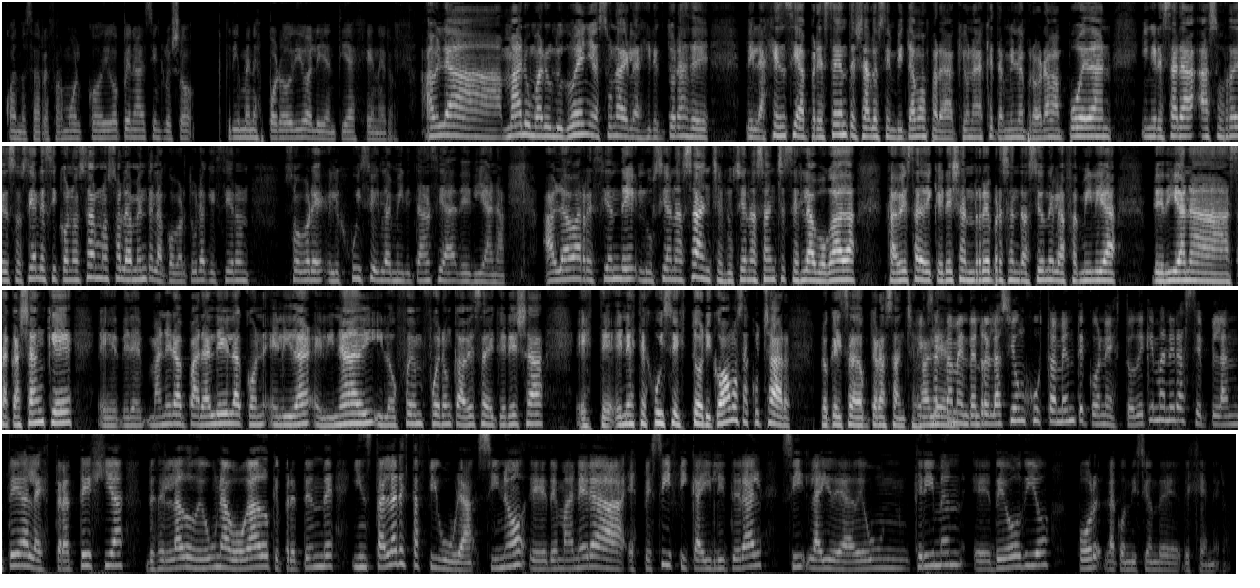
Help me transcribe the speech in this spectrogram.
cuando se reformó el Código Penal se incluyó crímenes por odio a la identidad de género. Habla Maru, Maru Ludueña, es una de las directoras de, la agencia Presente. Ya los invitamos para que una vez que termine el programa puedan ingresar a, sus redes sociales y conocer no solamente la cobertura que hicieron sobre el juicio y la militancia de Diana. Hablaba recién de Luciana Sánchez. Luciana Sánchez es la abogada cabeza de querella en representación de la familia de Diana Zacayán, que eh, de manera paralela con el, INADI y la UFEM fueron cabeza de querella este, en este juicio histórico. Vamos a escuchar lo que dice la doctora Sánchez. Exactamente, en relación justamente con esto, ¿de qué manera se plantea la estrategia desde el lado de un abogado que pretende instalar esta figura, sino eh, de manera específica y literal, sí, la idea de un crimen eh, de odio por la condición de, género?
